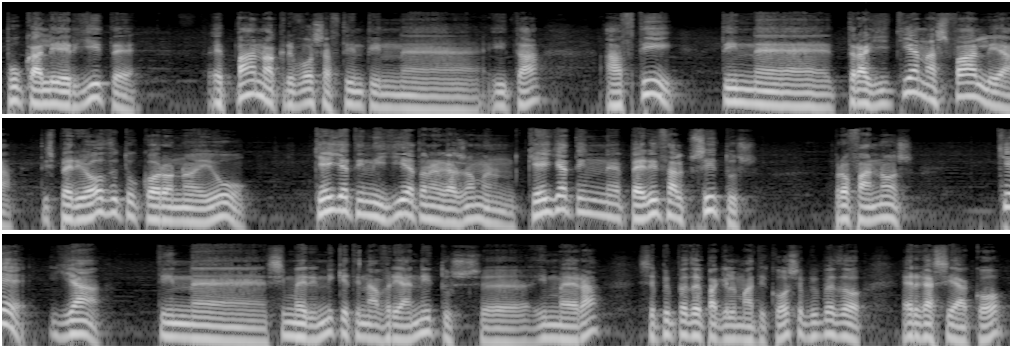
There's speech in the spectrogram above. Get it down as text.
που καλλιεργείται επάνω ακριβώς αυτήν την ε, ήττα, αυτή την ε, τραγική ανασφάλεια της περίοδου του κορονοϊού και για την υγεία των εργαζόμενων και για την ε, περίθαλψή τους προφανώς και για την ε, σημερινή και την αυριανή τους ε, ημέρα σε επίπεδο επαγγελματικό, σε επίπεδο εργασιακό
